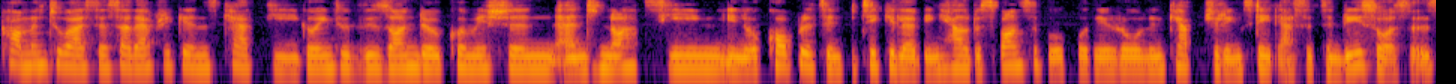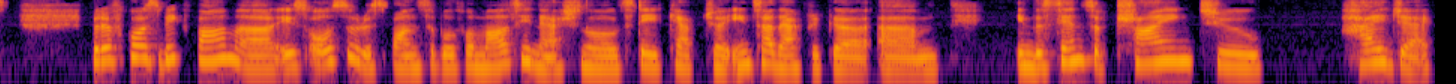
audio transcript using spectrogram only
common to us as South Africans, Kathy, going through the Zondo Commission and not seeing, you know, corporates in particular being held responsible for their role in capturing state assets and resources. But of course, Big Pharma is also responsible for multinational state capture in South Africa um, in the sense of trying to hijack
